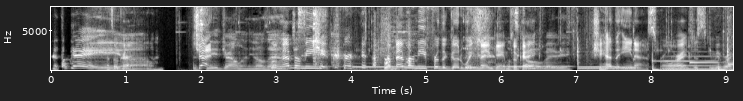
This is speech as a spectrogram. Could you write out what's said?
It's okay. That's okay. Uh, it's Chat. the adrenaline, you know what I'm saying? Remember me- Remember me for the good wingman games, Let's okay? go, baby. She had the Enas, bro. All right, just give me a break.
